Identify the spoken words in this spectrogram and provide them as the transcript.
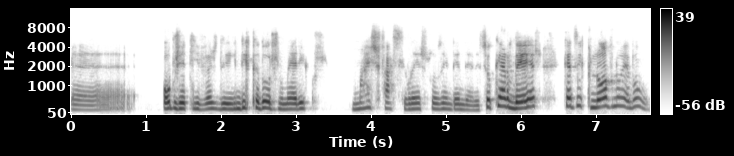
uh, objetivas, de indicadores numéricos, mais fácil é as pessoas entenderem. Se eu quero 10, quer dizer que 9 não é bom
